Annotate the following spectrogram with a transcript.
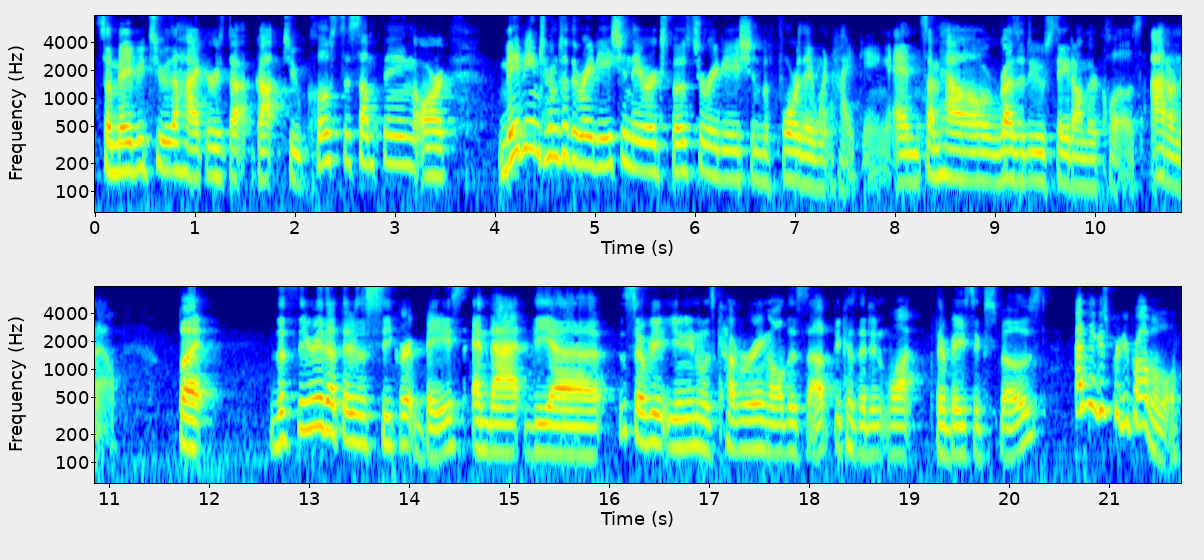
So maybe two of the hikers got too close to something, or maybe in terms of the radiation, they were exposed to radiation before they went hiking, and somehow residue stayed on their clothes. I don't know. But the theory that there's a secret base and that the uh, Soviet Union was covering all this up because they didn't want their base exposed, I think is pretty probable.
